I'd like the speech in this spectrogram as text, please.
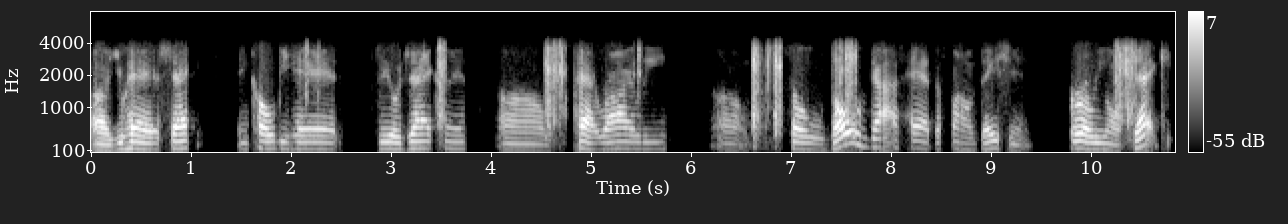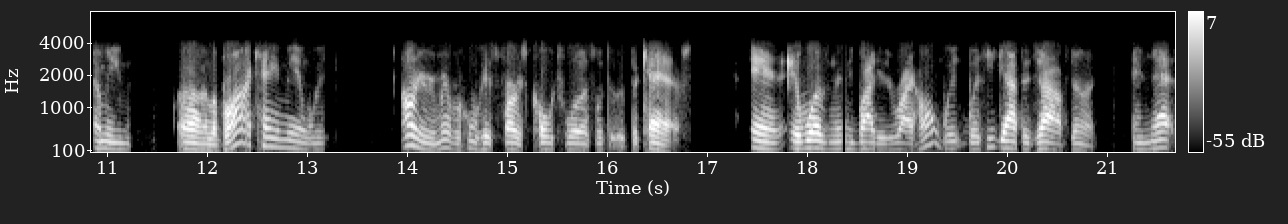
Uh, you had Shaq and Kobe had Phil Jackson, um, Pat Riley. Um, so those guys had the foundation early on. Shaq, I mean, uh, LeBron came in with I don't even remember who his first coach was with the, the Cavs, and it wasn't anybody to write home with, but he got the job done. And that's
